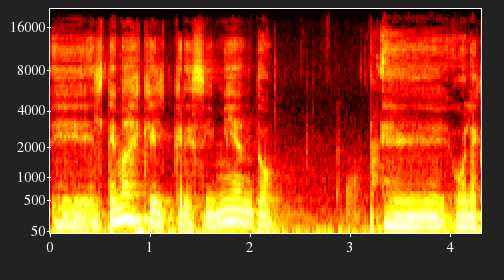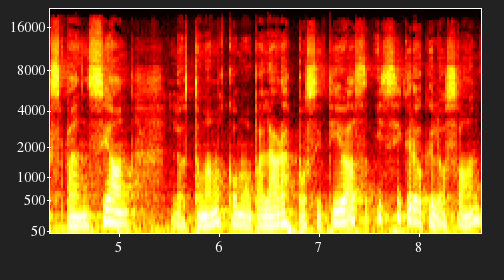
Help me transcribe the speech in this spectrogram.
el tema es que el crecimiento eh, o la expansión los tomamos como palabras positivas y sí creo que lo son,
